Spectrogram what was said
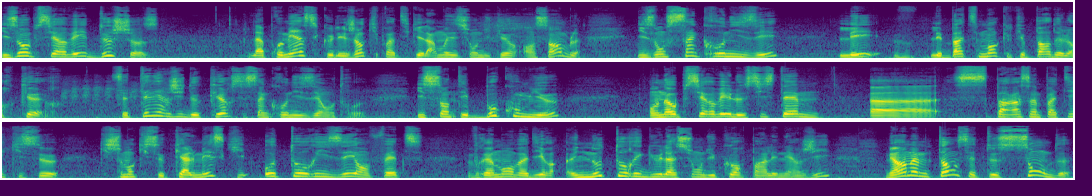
ils ont observé deux choses. La première, c'est que les gens qui pratiquaient l'harmonisation du cœur ensemble, ils ont synchronisé les, les battements quelque part de leur cœur. Cette énergie de cœur s'est synchronisée entre eux. Ils se sentaient beaucoup mieux. On a observé le système euh, parasympathique qui se, qui, qui se calmait, ce qui autorisait en fait vraiment, on va dire, une autorégulation du corps par l'énergie. Mais en même temps, cette sonde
